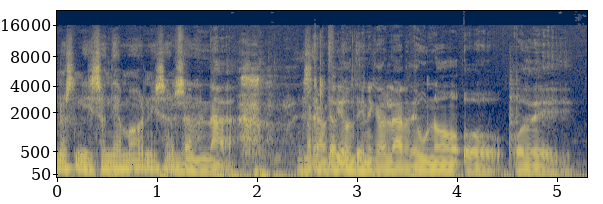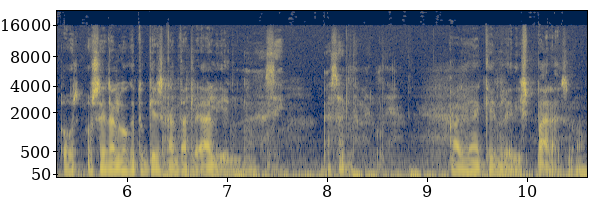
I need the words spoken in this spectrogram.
no, ni son de amor ni son, No son nada. Una canción tiene que hablar de uno o, o de o, o ser algo que tú quieres cantarle a alguien, ¿no? Sí, exactamente. Alguien a quien le disparas, ¿no?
